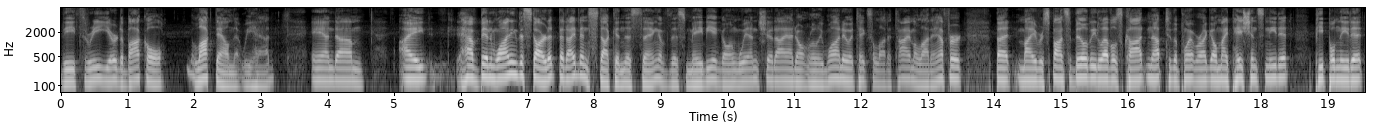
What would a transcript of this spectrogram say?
the three year debacle lockdown that we had. And um, i have been wanting to start it but i've been stuck in this thing of this maybe and going when should i? I don't really want to. It takes a lot of time a lot of effort. But my responsibility levels caught up to the point where i go my patients need it People need it.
